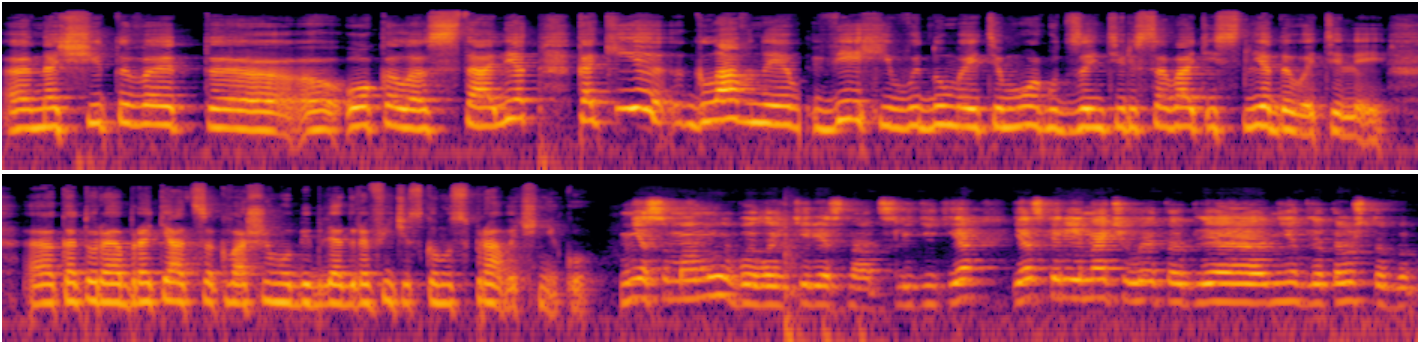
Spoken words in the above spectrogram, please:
э, насчитывает э, около ста лет. Какие главные вехи, вы думаете, могут заинтересовать исследователей, э, которые обратятся к вашему библиографическому справочнику? Мне самому было интересно отследить. Я, я скорее начал это для, не для того, чтобы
